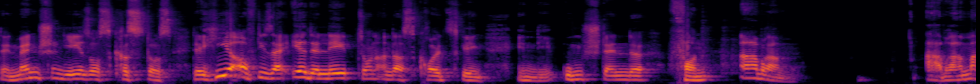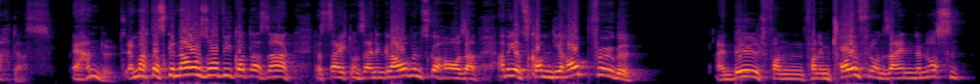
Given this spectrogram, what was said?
den Menschen Jesus Christus, der hier auf dieser Erde lebte und an das Kreuz ging, in die Umstände von Abraham. Abraham macht das. Er handelt. Er macht das genau so, wie Gott das sagt. Das zeigt uns seinen Glaubensgehorsam. Aber jetzt kommen die Raubvögel. Ein Bild von, von dem Teufel und seinen Genossen.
